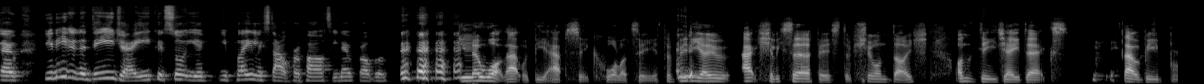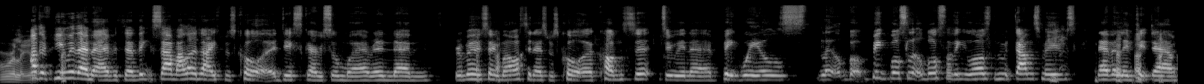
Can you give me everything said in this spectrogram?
Yeah. So if you needed a DJ, you could sort your, your playlist out for a party, no problem. you know what? That would be absolute quality. If a video actually surfaced of Sean Dyche on the DJ decks, that would be brilliant. I had a few of them at Everton. I think Sam Allardyce was caught at a disco somewhere, and um, Roberto Martinez was caught at a concert doing a uh, big wheels, little but big bus, little bus. I think it was the dance moves. Never lived it down.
